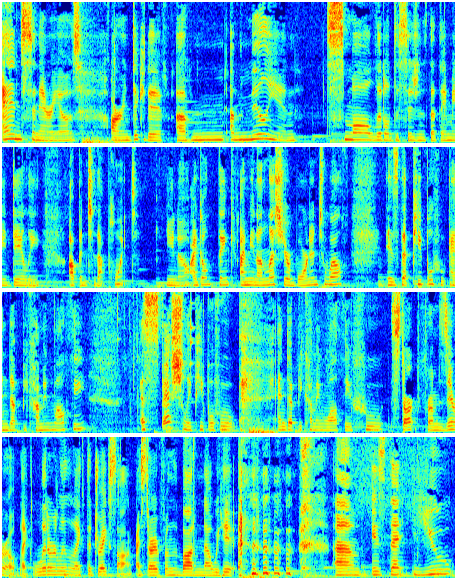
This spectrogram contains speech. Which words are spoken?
end scenarios are indicative of a million small little decisions that they made daily up until that point you know? I don't think i mean unless you're born into wealth is that people who end up becoming wealthy especially people who end up becoming wealthy who start from zero like literally like the drake song i started from the bottom now we here. Um, is that you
